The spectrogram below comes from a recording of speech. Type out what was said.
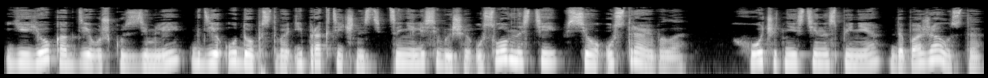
Ее, как девушку с земли, где удобство и практичность ценились выше условностей, все устраивало. Хочет нести на спине? Да пожалуйста.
